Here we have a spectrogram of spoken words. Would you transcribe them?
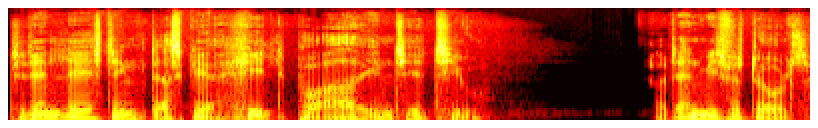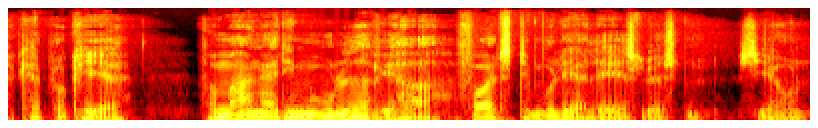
til den læsning, der sker helt på eget initiativ. Og den misforståelse kan blokere for mange af de muligheder, vi har for at stimulere læselysten, siger hun.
